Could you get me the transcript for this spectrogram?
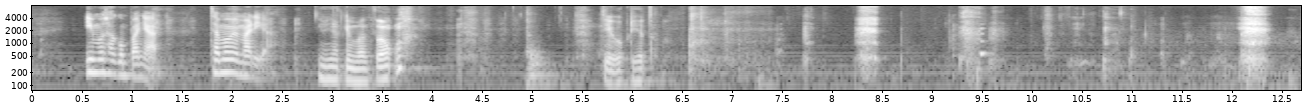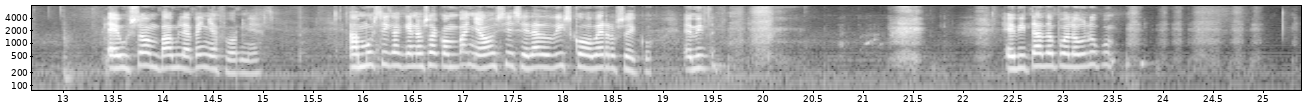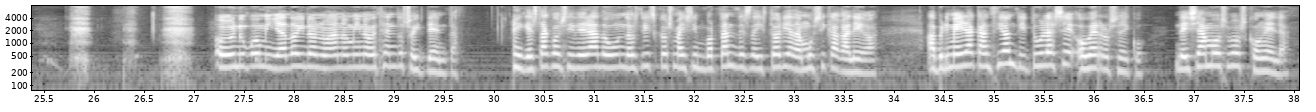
imos a acompañar. Chámome María. Iñaki Manzón. Diego Prieto. Eu son Paula Peña Fornias. A música que nos acompaña hoxe será do disco O Berro Seco, edit... editado polo grupo o grupo Milladoiro no ano 1980, e que está considerado un dos discos máis importantes da historia da música galega. A primeira canción titúlase O Berro Seco. Deixámosvos con ela.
